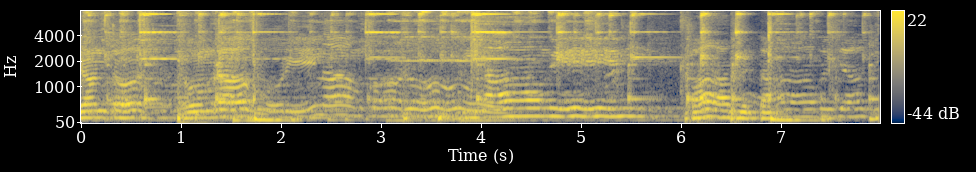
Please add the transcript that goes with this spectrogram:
নিরন্তর তোমরা হরি নাম করো। নামে ভাব তাপ যাবে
